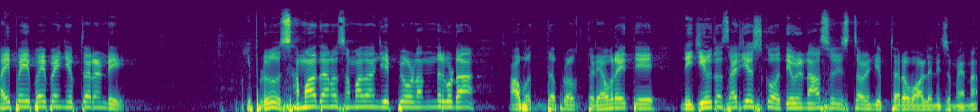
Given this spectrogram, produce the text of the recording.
పై పై పై పై అని చెప్తారండి. ఇప్పుడు సమాధానం సమాధానం చెప్పే వాళ్ళందరూ కూడా అబద్ధ ప్రవక్తలు. ఎవరైతే నీ జీవితం సరి చేసుకో దేవుడిని ఆస్వాదిస్తావని చెప్తారో వాళ్ళు నిజమైన?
